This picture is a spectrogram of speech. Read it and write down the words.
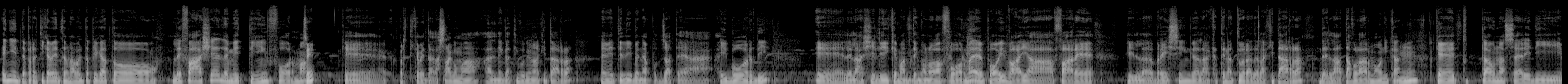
E niente, praticamente una volta piegato le fasce, le metti in forma, Sì. che praticamente è la sagoma al negativo di una chitarra, le metti lì bene appoggiate a- ai bordi e le lasci lì che mantengono la forma e poi vai a fare il bracing, la catenatura della chitarra, della tavola armonica, Mm? che è tutta una serie di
